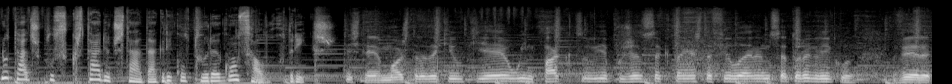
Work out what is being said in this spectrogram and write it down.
notados pelo secretário de Estado da Agricultura, Gonçalo Rodrigues. Isto é a mostra daquilo que é o impacto e a pujança que tem esta fileira no setor agrícola. Ver,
